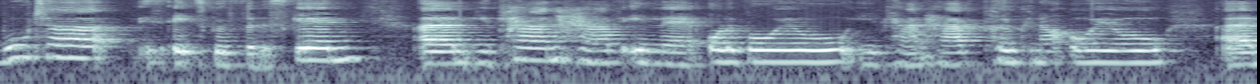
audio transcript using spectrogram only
water, it's good for the skin. Um, you can have in there olive oil, you can have coconut oil, um,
